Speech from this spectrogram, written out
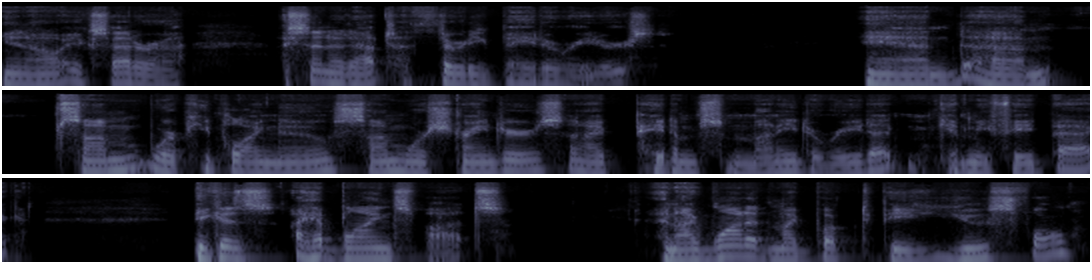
you know, et cetera. I sent it out to 30 beta readers. And um, some were people I knew, some were strangers, and I paid them some money to read it and give me feedback because I have blind spots. And I wanted my book to be useful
